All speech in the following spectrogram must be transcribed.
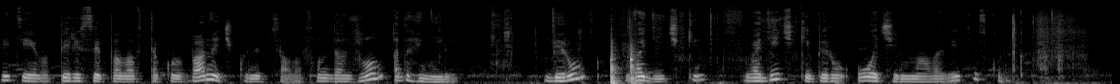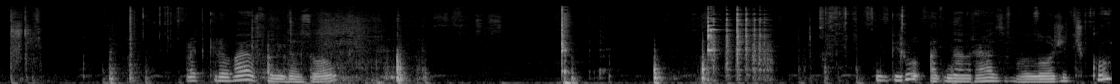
Видите, я его пересыпала в такую баночку, написала фундазол от гнили. Беру водички. Водички беру очень мало, видите сколько? Открываю фундазол. беру одноразовую ложечку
